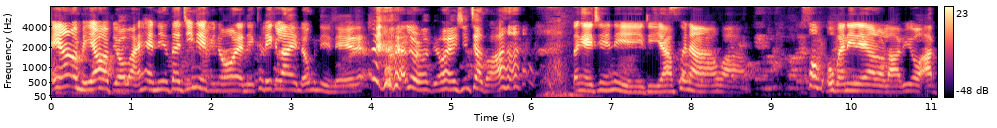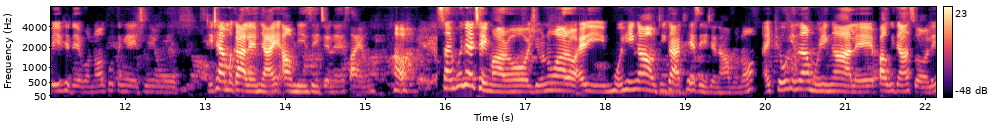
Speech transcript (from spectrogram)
အရင်ကတော့မေရောက်ပြောပါဟဲ့နေသက်ကြီးနေပြီနော်တဲ့နေကလေးကလေးလုံးမနေနဲ့တဲ့အဲ့လိုတော့ပြောရင်ရှင်းချက်သွား တငယ်ချင်းတွေဒီကဖွင့်တာဟို soft open နေတဲ့ကတော့လာပြီးတော့အားပေးဖြစ်တယ်ပေါ့နော်ကိုတငယ်ချင်းကိုဒီထက်မကလည်းအများကြီးအောင်မြင်စေခြင်းနဲ့ဆိုင်အောင်ဟုတ်ဆိုင်ဖွင့်တဲ့အချိန်မှာတော့ယူနိုကတော့အဲ့ဒီမွေဟင်းကားကိုအဓိကထည့်စေချင်တာပေါ့နော်အဲ့ဖြိုးဟင်းသားမွေဟင်းကားကလည်းပေါက်ပြီးသားဆိုတော့လေ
